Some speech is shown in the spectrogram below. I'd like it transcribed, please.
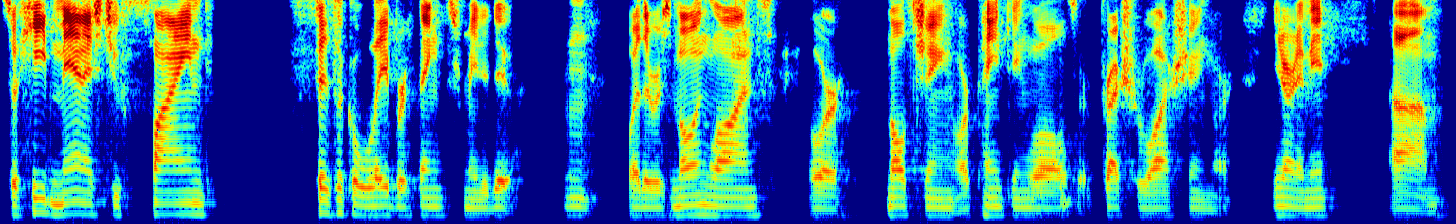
So he managed to find physical labor things for me to do. Mm. whether it was mowing lawns or mulching or painting walls or pressure washing or you know what I mean? Um,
